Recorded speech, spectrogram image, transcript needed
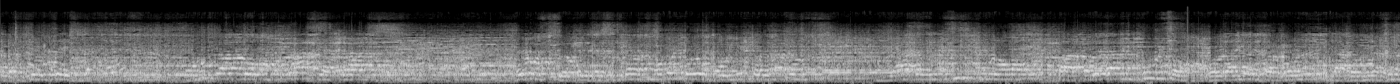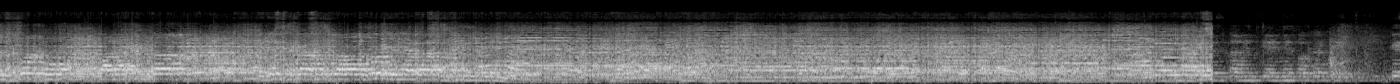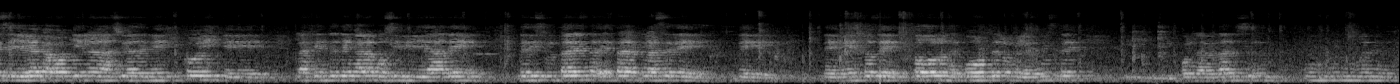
que, se lleve a cabo aquí en la Ciudad de México y que la gente tenga la posibilidad de, de disfrutar esta, esta clase de, de, de eventos de todos los deportes, lo que les guste. Y pues la verdad es un, un, buen evento.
